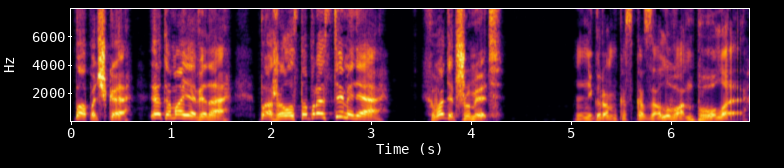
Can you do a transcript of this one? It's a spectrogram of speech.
«Папочка, это моя вина! Пожалуйста, прости меня! Хватит шуметь!» Негромко сказал Ван Буэлэ.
